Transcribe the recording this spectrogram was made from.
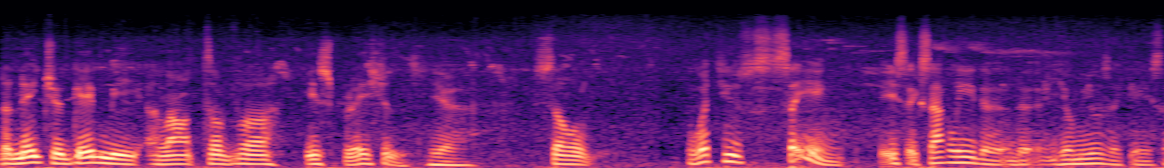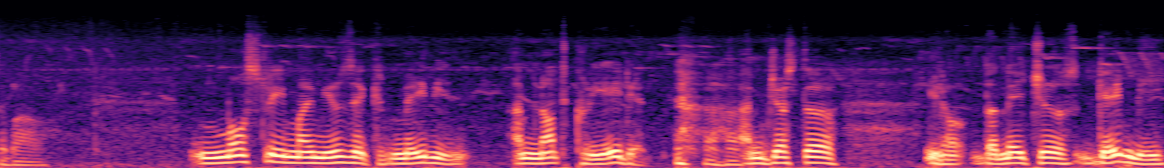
The nature gave me a lot of uh, inspiration. Yeah. So What you saying is exactly the, the your music is about. mostly my music, maybe I'm not created. I'm just, uh, you know, the nature gave me,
